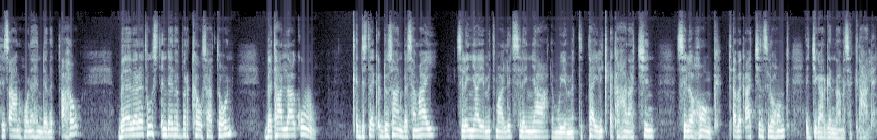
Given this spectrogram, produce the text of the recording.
ሕፃን ሆነህ እንደመጣኸው በበረት ውስጥ እንደነበርከው ሳትሆን በታላቁ ቅድስተ ቅዱሳን በሰማይ ስለኛ የምትማልድ ስለኛ ደግሞ የምትታይ ሊቀ ካህናችን ስለሆንክ ጠበቃችን ስለሆንክ እጅግ አድርገን እናመሰግንሃለን።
